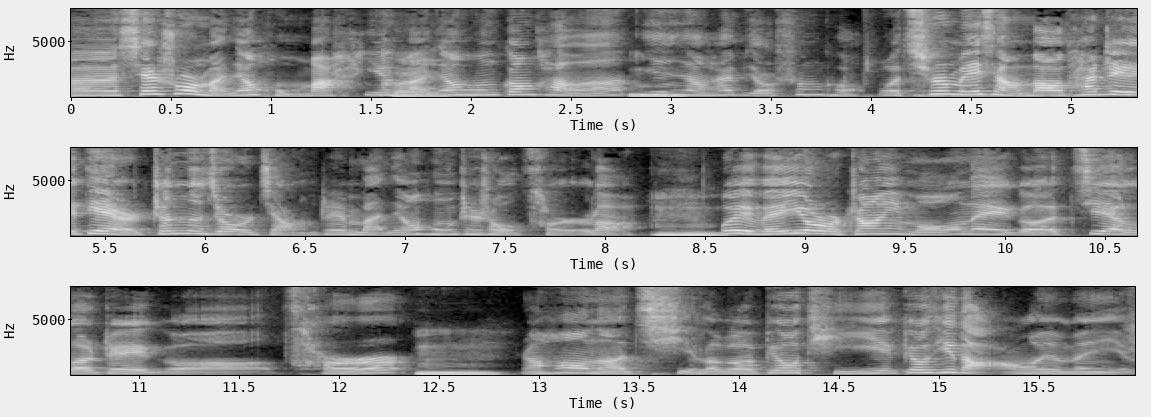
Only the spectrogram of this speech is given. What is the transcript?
呃，先说说《满江红》吧，因为《满江红》刚看完，嗯印象还比较深刻。我其实没想到他这个电影真的就是讲这《满江红》这首词儿的，嗯我以为又是张艺谋那个借了这个词儿，嗯，然后呢起了个标题标题党，我原本以为，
